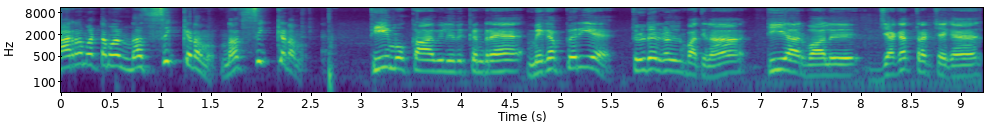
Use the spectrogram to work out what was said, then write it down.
தரமட்டமாக நசிக்கிடணும் நசிக்கிடணும் திமுகவில் இருக்கின்ற மிகப்பெரிய திருடர்கள்னு பார்த்தீங்கன்னா டிஆர் பாலு ஜெகத் ரட்சகன்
